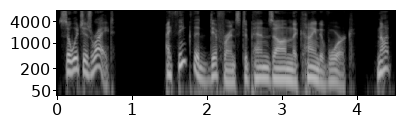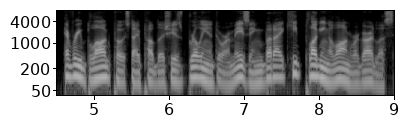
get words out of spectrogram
So, which is right? I think the difference depends on the kind of work. Not every blog post I publish is brilliant or amazing, but I keep plugging along regardless.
